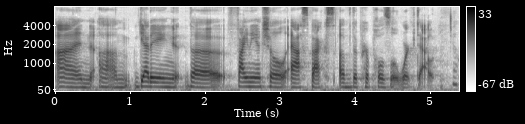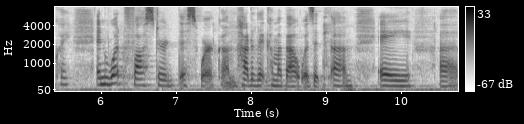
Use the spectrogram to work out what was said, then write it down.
on um, getting the financial aspects of the proposal worked out. Okay. And what fostered this work? Um, how did it come about? Was it um, a uh,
